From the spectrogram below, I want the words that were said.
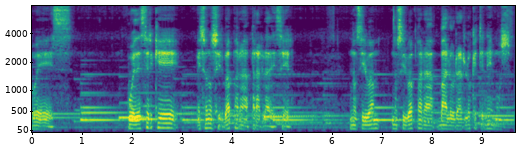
pues puede ser que eso nos sirva para, para agradecer, nos sirva, nos sirva para valorar lo que tenemos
